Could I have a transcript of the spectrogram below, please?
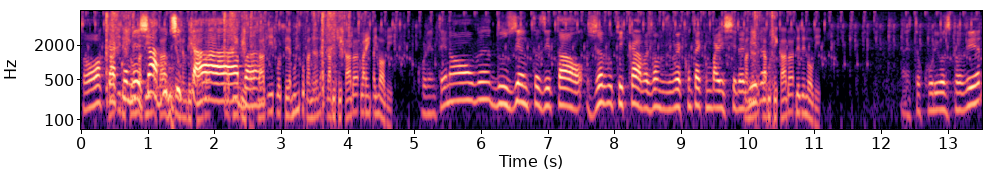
Toca comer tá? Jabuticaba. É jabuticaba 49. 49, 200 e tal jabuticabas. Vamos ver quanto é que me vai encher a Banana vida. jabuticaba 19. Estou curioso para ver.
